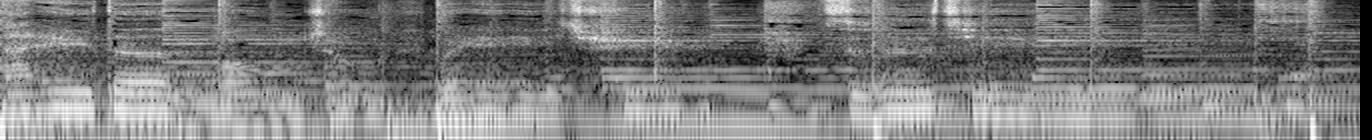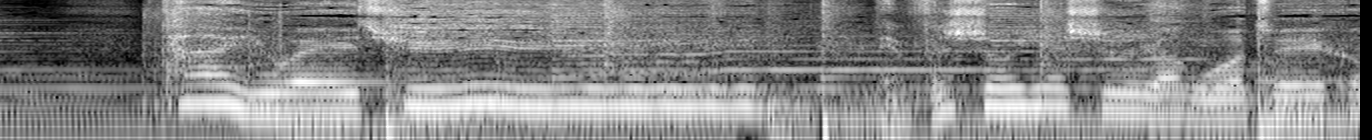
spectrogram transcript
爱的梦中委屈自己。太委屈，连分手也是让我最后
